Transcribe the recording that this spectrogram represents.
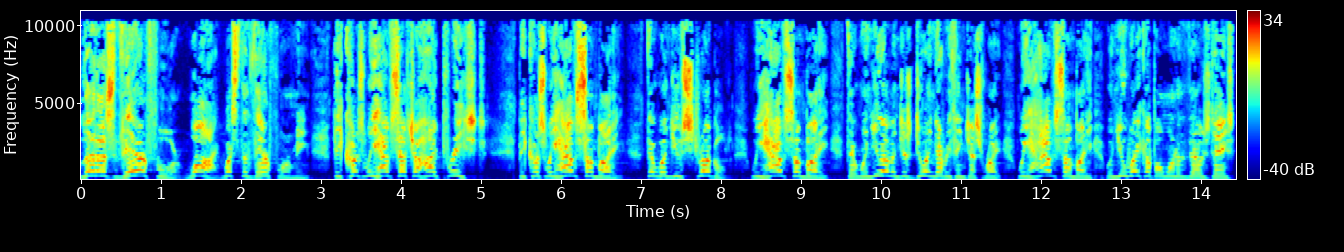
Let us therefore, why? What's the therefore mean? Because we have such a high priest, because we have somebody that when you struggled, we have somebody that when you haven't just doing everything just right, we have somebody when you wake up on one of those days,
